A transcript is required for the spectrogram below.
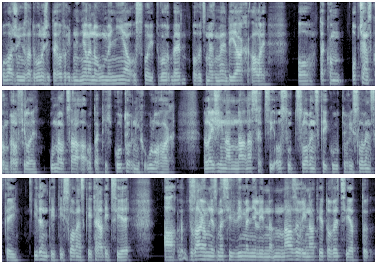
považujú za dôležité hovoriť nielen o umení a o svojej tvorbe, povedzme v médiách, ale o takom občianskom profile umelca a o takých kultúrnych úlohách. Leží nám na, na srdci osud slovenskej kultúry, slovenskej identity, slovenskej tradície a vzájomne sme si vymenili názory na tieto veci a to,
